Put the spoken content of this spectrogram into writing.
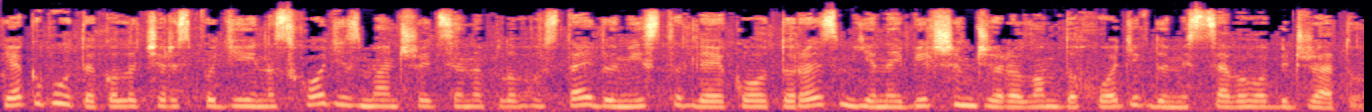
Як бути, коли через події на сході зменшується наплив гостей до міста, для якого туризм є найбільшим джерелом доходів до місцевого бюджету?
